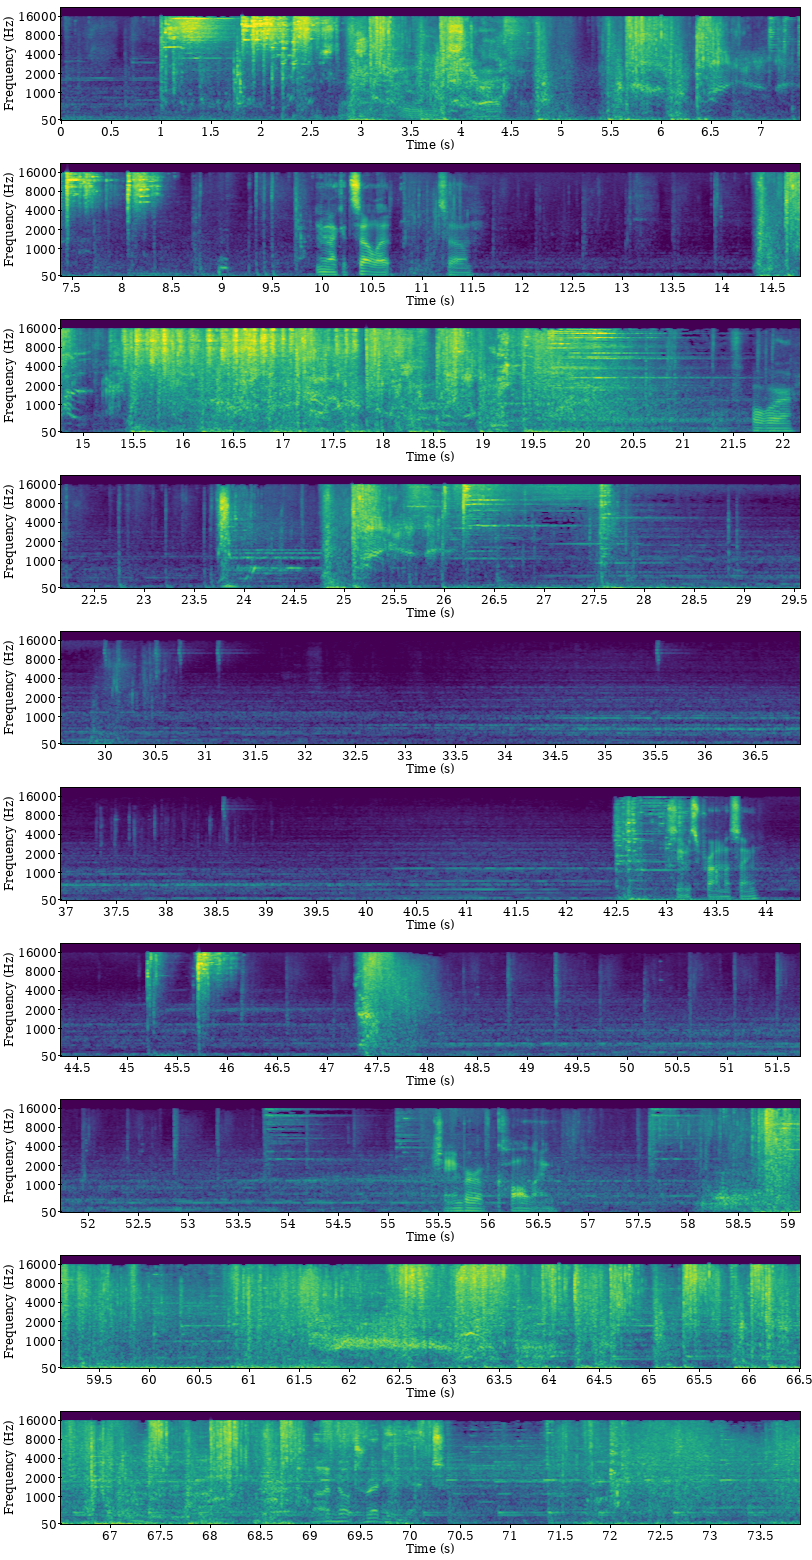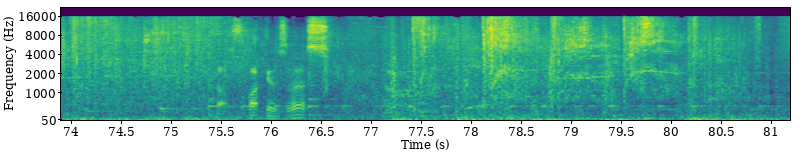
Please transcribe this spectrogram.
I mean, I could sell it, so... Four. Seems promising. Chamber of Calling. I'm not ready yet. The fuck is this?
